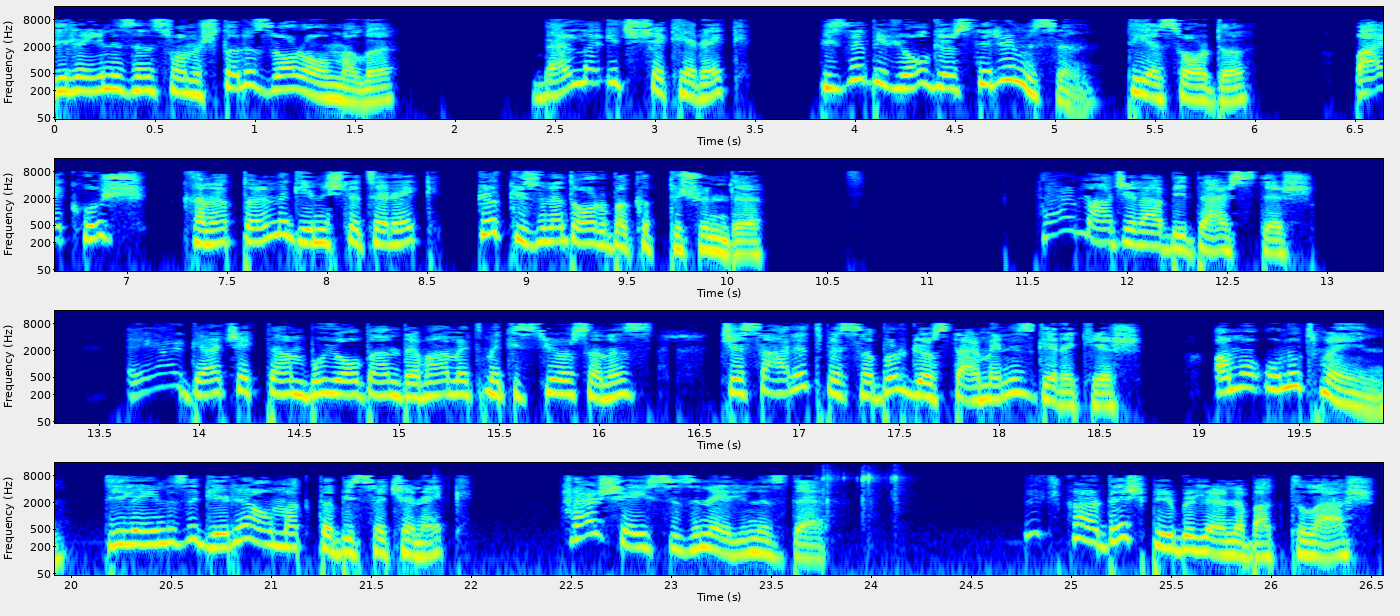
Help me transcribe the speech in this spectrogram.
Dileğinizin sonuçları zor olmalı. Bella iç çekerek, bize bir yol gösterir misin, diye sordu. Baykuş, kanatlarını genişleterek gökyüzüne doğru bakıp düşündü. Her macera bir derstir. Eğer gerçekten bu yoldan devam etmek istiyorsanız, cesaret ve sabır göstermeniz gerekir. Ama unutmayın, dileğinizi geri almak da bir seçenek. Her şey sizin elinizde. Üç kardeş birbirlerine baktılar.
